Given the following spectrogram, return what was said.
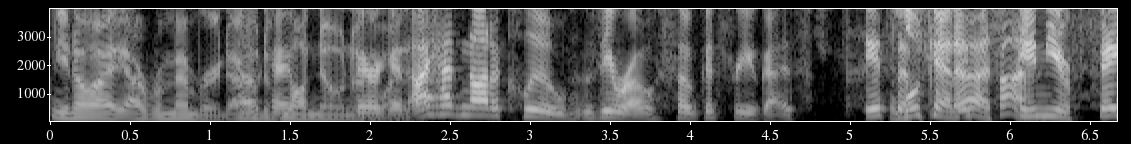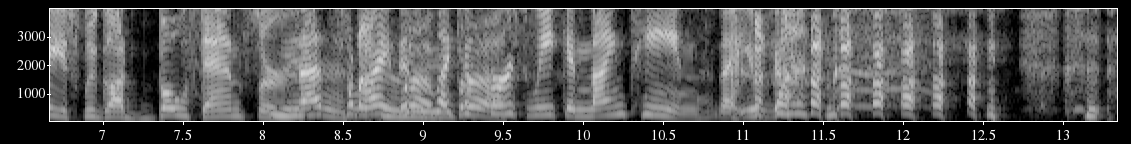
you know, I, I remembered. I would have not known Very otherwise. good. I had not a clue, zero. So good for you guys. it's a- Look at it's us fun. in your face. We got both answers. That's right. This is like the first week in 19 that you've got.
